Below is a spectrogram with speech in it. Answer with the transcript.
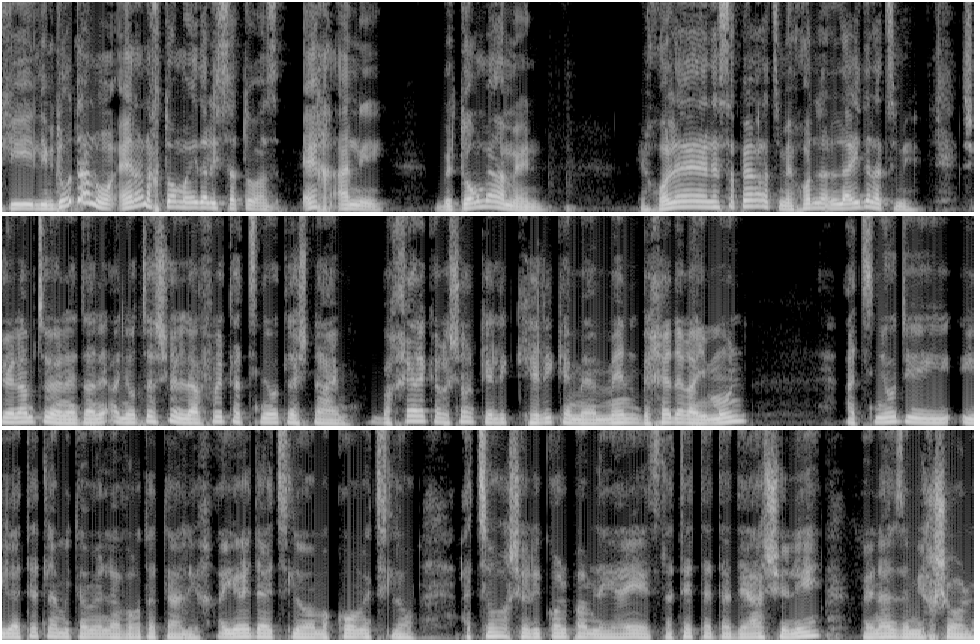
כי לימדו אותנו אין הנחתום מעיד על עיסתו. אז איך אני בתור מאמן יכול אה, לספר על עצמי, יכול להעיד על עצמי. שאלה מצוינת, אני, אני רוצה להפריד את הצניעות לשניים. בחלק הראשון, כלי, כלי כמאמן בחדר האימון, הצניעות היא, היא לתת למתאמן לעבור את התהליך. הידע אצלו, המקום אצלו, הצורך שלי כל פעם לייעץ, לתת את הדעה שלי, בעיניי זה מכשול.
